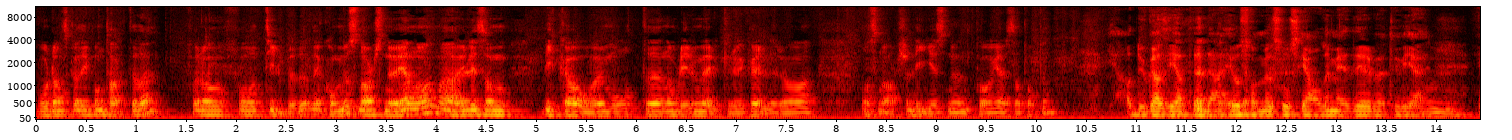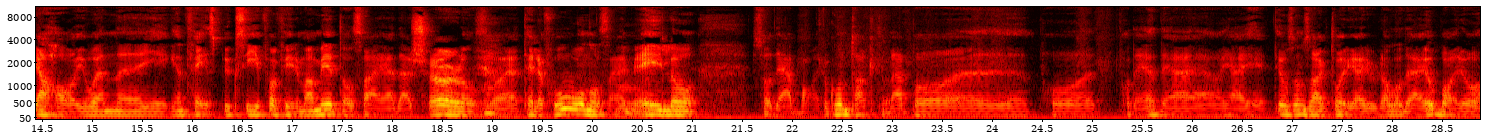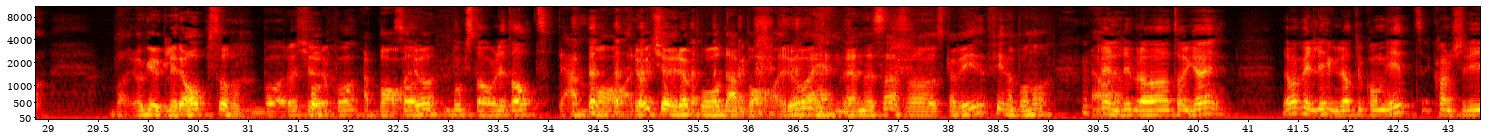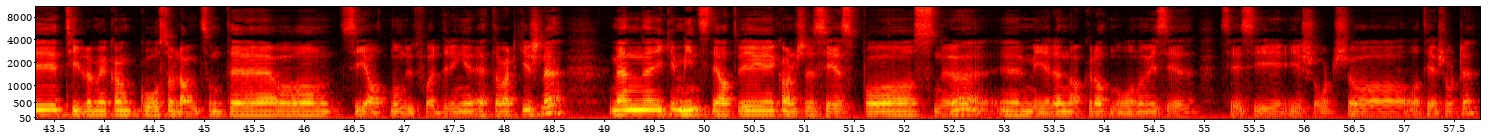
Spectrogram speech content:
hvordan skal de kontakte deg for å få tilbudet? Det kommer jo snart snø igjen nå. Nå er vi liksom bikka over mot eh, Nå blir det mørkere kvelder, og, og snart så ligger snøen på Gaustatoppen. Ja, du kan si at det er jo sånn med sosiale medier. vet du, vi er, Mm. Jeg har jo en eh, egen Facebook-side for firmaet mitt, og så er jeg der sjøl, og så har jeg telefon, og så er jeg mail, og Så det er bare å kontakte meg på, eh, på, på det. det er, jeg heter jo som sagt Torgeir Urdal, og det er jo bare å, bare å google det opp, så Bare å kjøre på. Det Så bokstavelig talt. det er bare å kjøre på. Det er bare å henvende seg, så skal vi finne på noe. Ja, Veldig bra, Torgeir. Det var veldig hyggelig at du kom hit. Kanskje vi til og med kan gå så langt som til å si ja til noen utfordringer etter hvert, Gisle. Men eh, ikke minst det at vi kanskje ses på snø eh, mer enn akkurat nå når vi ses, ses i, i shorts og, og T-skjorte.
